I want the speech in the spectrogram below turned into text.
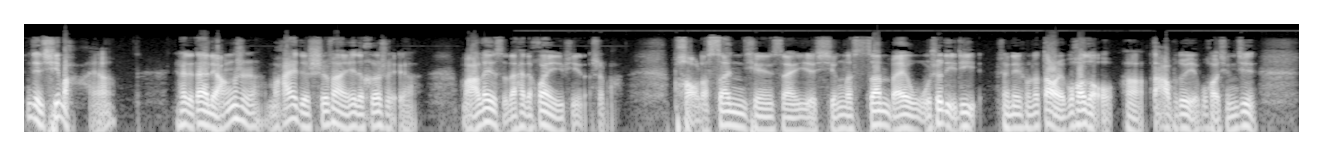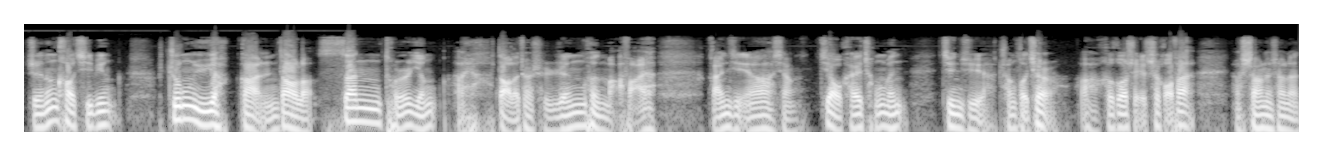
你得骑马呀，还得带粮食，马也得吃饭，也得喝水呀。马累死了还得换一匹呢，是吧？跑了三天三夜，行了三百五十里地，像那时候那道也不好走啊，大部队也不好行进，只能靠骑兵。终于呀，赶到了三屯营。哎呀，到了这是人困马乏呀，赶紧啊，想叫开城门进去啊喘口气儿。啊，喝口水，吃口饭，商量商量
